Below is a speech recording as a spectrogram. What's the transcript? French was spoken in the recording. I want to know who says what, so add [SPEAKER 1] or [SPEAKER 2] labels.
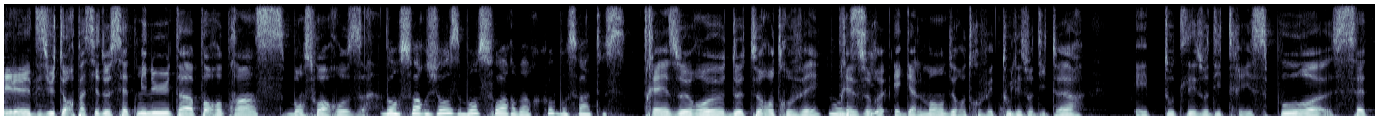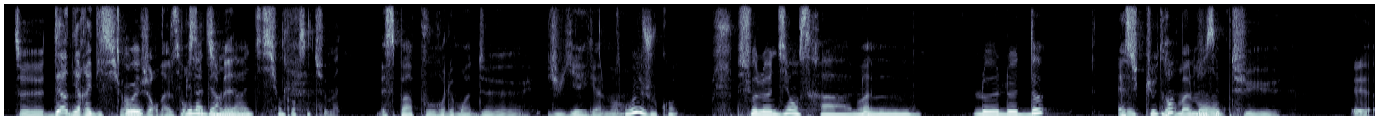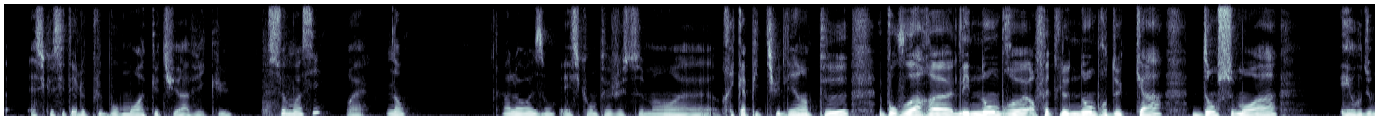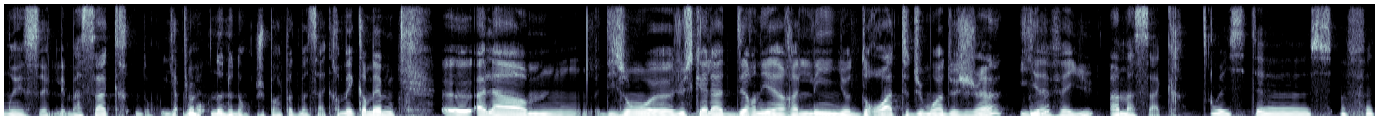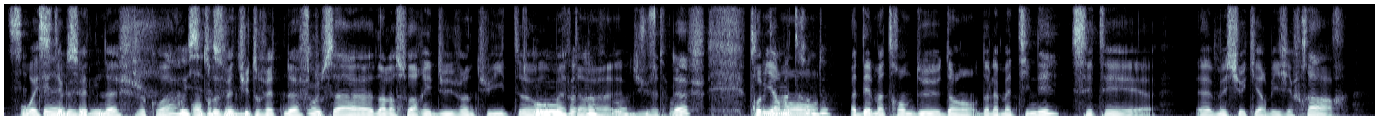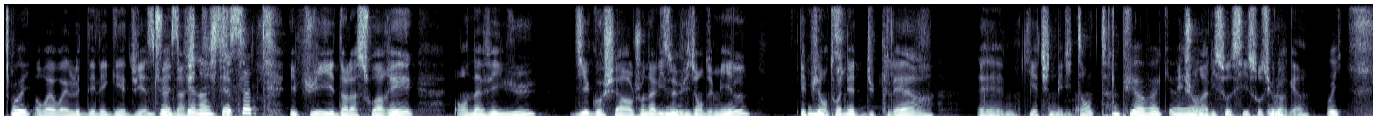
[SPEAKER 1] Il est 18h passé de 7 minutes à Port-au-Prince. Bonsoir Rose.
[SPEAKER 2] Bonsoir Jose, bonsoir Marco, bonsoir à tous.
[SPEAKER 1] Très heureux de te retrouver.
[SPEAKER 2] Moi
[SPEAKER 1] Très
[SPEAKER 2] aussi.
[SPEAKER 1] heureux également de retrouver tous les auditeurs et toutes les auditrices pour euh, cette euh, dernière édition
[SPEAKER 2] Oui,
[SPEAKER 1] du journal
[SPEAKER 2] C'est
[SPEAKER 1] pour
[SPEAKER 2] bien la
[SPEAKER 1] cette
[SPEAKER 2] dernière
[SPEAKER 1] semaine.
[SPEAKER 2] édition pour cette semaine.
[SPEAKER 1] N'est-ce pas pour le mois de juillet également?
[SPEAKER 2] Oui, je crois. Parce que lundi, on sera le, le, le 2.
[SPEAKER 1] Est-ce que normalement tu... euh, Est-ce que c'était le plus beau mois que tu as vécu?
[SPEAKER 2] Ce mois-ci
[SPEAKER 1] Ouais.
[SPEAKER 2] Non. Malheureusement.
[SPEAKER 1] Est-ce qu'on peut justement euh, récapituler un peu pour voir euh, les nombres, en fait, le nombre de cas dans ce mois et au du moins les massacres. Donc, y a... Oh, non, non, non, je parle pas de massacres, mais quand même, euh, à la, hum, disons, jusqu'à la dernière ligne droite du mois de juin, il y
[SPEAKER 2] Mhm.
[SPEAKER 1] avait eu un massacre.
[SPEAKER 2] Oui, c'était. euh, en fait.
[SPEAKER 1] Ouais, le
[SPEAKER 2] celui-
[SPEAKER 1] 29, je crois.
[SPEAKER 2] Oui,
[SPEAKER 1] Entre
[SPEAKER 2] celui-
[SPEAKER 1] 28 et 29, tout ça euh, dans la soirée du 28 euh, au
[SPEAKER 2] Au
[SPEAKER 1] matin
[SPEAKER 2] 29,
[SPEAKER 1] euh,
[SPEAKER 2] ouais,
[SPEAKER 1] du
[SPEAKER 2] juste,
[SPEAKER 1] 29.
[SPEAKER 2] Delma
[SPEAKER 1] Premièrement,
[SPEAKER 2] 32.
[SPEAKER 1] à Delma 32 dans, dans la matinée, c'était euh, euh, Monsieur Kirby Geffrard.
[SPEAKER 2] Oui.
[SPEAKER 1] Ouais, ouais, le délégué du
[SPEAKER 2] Du
[SPEAKER 1] SPNH,
[SPEAKER 2] SPNH
[SPEAKER 1] 17.
[SPEAKER 2] 17.
[SPEAKER 1] Et puis, dans la soirée, on avait eu Diego Charles, journaliste de. Vision 2000, et puis. Antoinette Duclerc, euh, qui est une militante,
[SPEAKER 2] Et puis avec.
[SPEAKER 1] et
[SPEAKER 2] euh,
[SPEAKER 1] journaliste aussi, sociologue. hein.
